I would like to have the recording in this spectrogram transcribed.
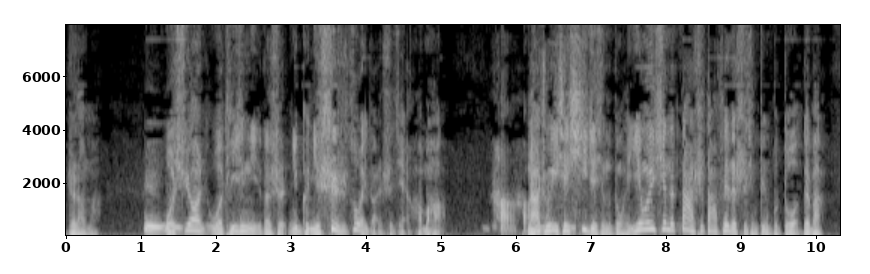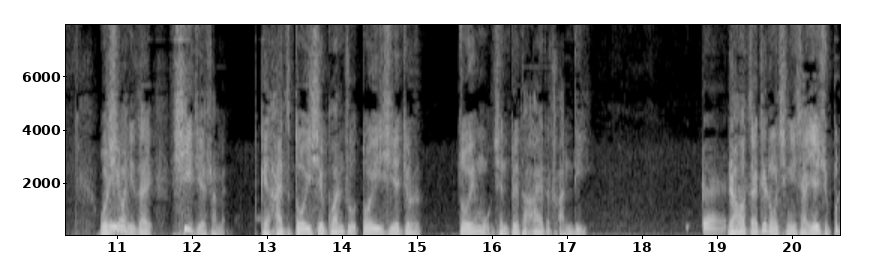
知道吗？嗯。我需要我提醒你的是，你可你试试做一段时间，好不好？好好。拿出一些细节性的东西，因为现在大是大非的事情并不多，对吧？我希望你在细节上面给孩子多一些关注，多一些就是作为母亲对他爱的传递。对。然后在这种情况下，也许不。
